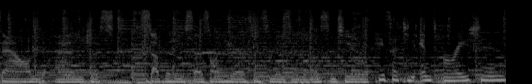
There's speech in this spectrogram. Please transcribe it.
sound and just stuff that he says on here. So it's amazing to listen to. He's such an inspiration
